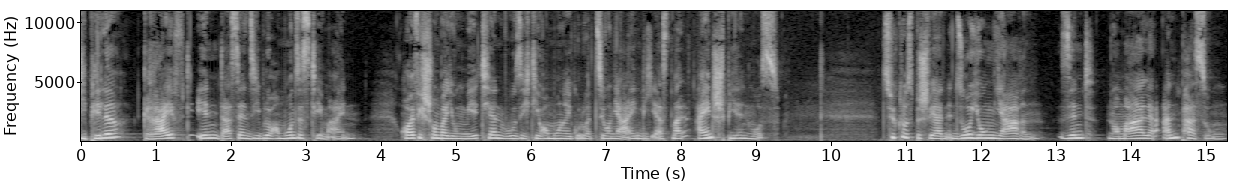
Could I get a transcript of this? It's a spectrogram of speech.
Die Pille greift in das sensible Hormonsystem ein häufig schon bei jungen Mädchen, wo sich die Hormonregulation ja eigentlich erstmal einspielen muss. Zyklusbeschwerden in so jungen Jahren sind normale Anpassungen.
